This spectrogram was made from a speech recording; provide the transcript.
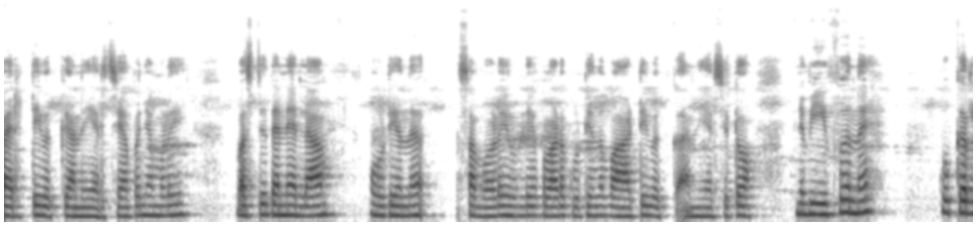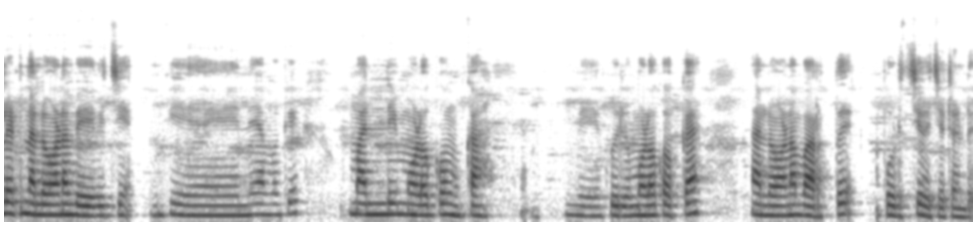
വരട്ടി വെക്കുകയാണെന്ന് വിചാരിച്ചത് അപ്പം നമ്മൾ ഫസ്റ്റ് തന്നെ എല്ലാം കൂട്ടി ഒന്ന് സവോളയും ഉള്ളിയൊക്കെ പാടെ കൂട്ടി ഒന്ന് വാട്ടി വെക്കുകയെന്ന് വിചാരിച്ചിട്ടോ പിന്നെ ബീഫ് ഒന്ന് കുക്കറിലിട്ട് നല്ലോണം വേവിച്ച് പിന്നെ നമുക്ക് മല്ലിയും മുളകും കുരുമുളകൊക്കെ നല്ലോണം വറുത്ത് പൊടിച്ച് വെച്ചിട്ടുണ്ട്.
